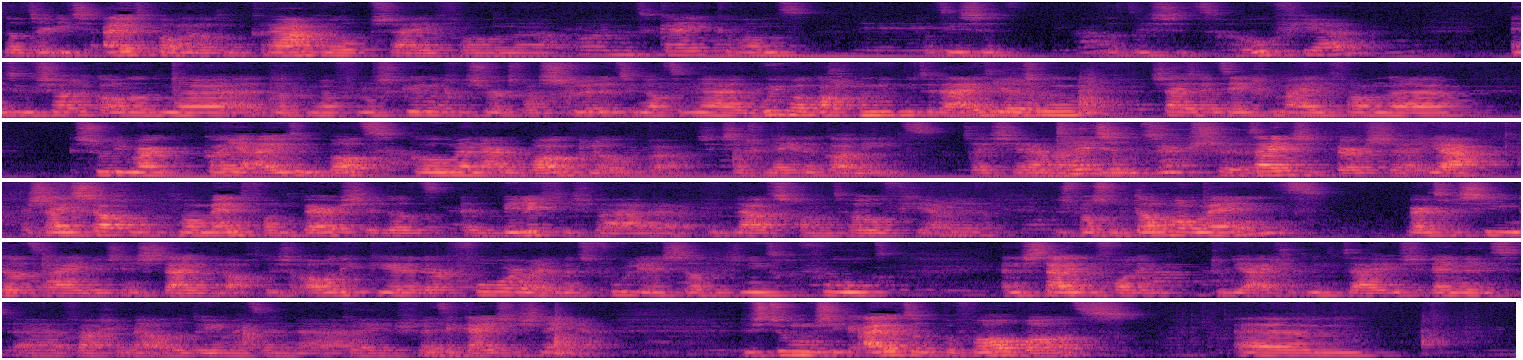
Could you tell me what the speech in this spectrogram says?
dat er iets uitkwam en dat mijn kraamhulp zei van... Uh, oh, je moet kijken, want dat is het, dat is het hoofdje. En toen zag ik al dat, me, dat mijn verloskundige een soort van schudde. Toen dacht ik, nou, boeit me ook allemaal niet moet eruit. Ja. En toen zei zij tegen mij van... sorry, maar kan je uit het bad komen en naar de bank lopen? Dus ik zeg, nee, dat kan niet. Ja, tijdens het persen? Tijdens het persen, ja. Maar zij zag op het moment van persen dat het billetjes waren in plaats van het hoofdje. Ja. Dus pas op dat moment werd gezien dat hij dus in stuip lag. Dus al die keren daarvoor en met voelen is dat dus niet gevoeld. En de stuipbevalling doe je eigenlijk niet thuis en niet uh, vaginaal. Dat doe je met een, uh, met een keizersnede. Dus toen moest ik uit dat bevalbad um,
